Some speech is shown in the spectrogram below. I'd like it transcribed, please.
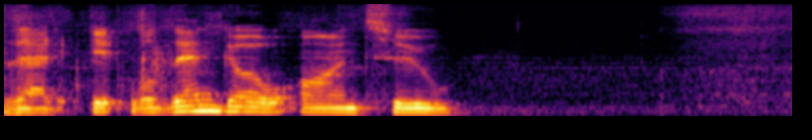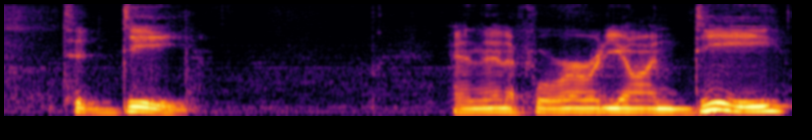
that it will then go on to, to D. And then if we're already on D,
